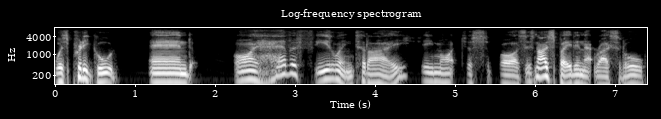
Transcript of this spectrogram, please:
was pretty good. And I have a feeling today she might just surprise. There's no speed in that race at all.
